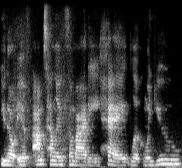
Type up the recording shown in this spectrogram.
you know, if I'm telling somebody, hey, look, when you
